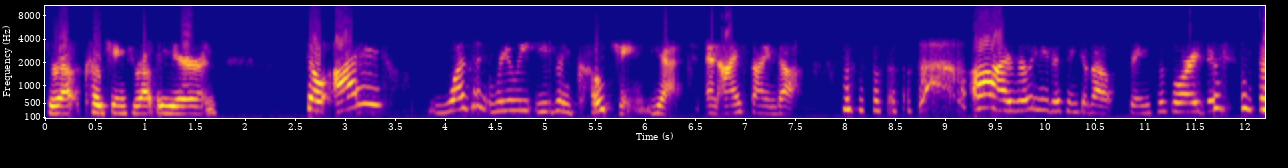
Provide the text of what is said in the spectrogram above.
throughout coaching throughout the year and so I wasn't really even coaching yet and I signed up. ah, I really need to think about things before I do because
